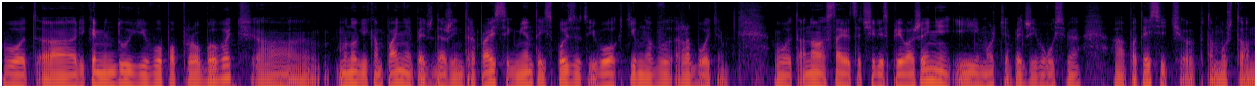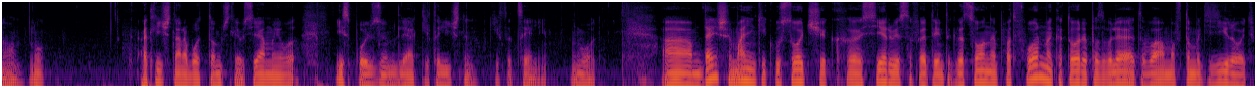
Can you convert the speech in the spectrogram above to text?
Вот, э, рекомендую его попробовать. Э, многие компании, опять же, даже enterprise сегмента используют его активно в работе. Вот, оно ставится через приложение, и можете, опять же, его у себя э, потестить, потому что оно, ну, отлично работает, в том числе у себя мы его используем для каких-то личных каких-то целей. Вот. А дальше маленький кусочек сервисов — это интеграционная платформа, которая позволяет вам автоматизировать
